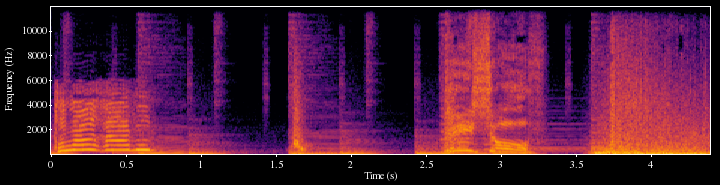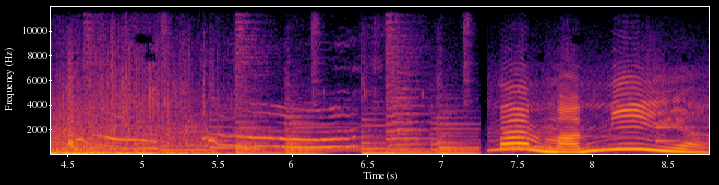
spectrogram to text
Can I have it? Peace off! Mamma mia!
